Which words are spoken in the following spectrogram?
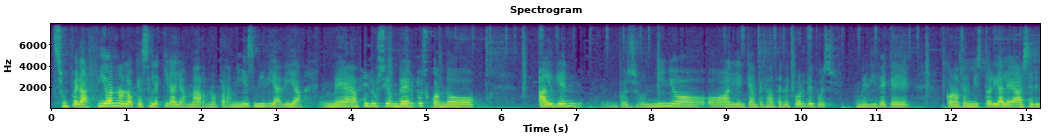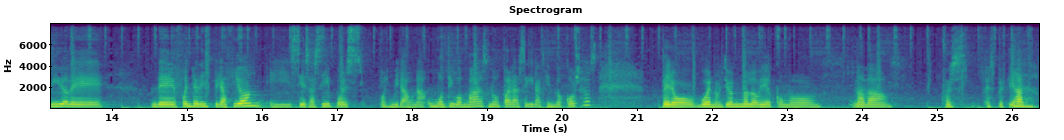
superación o lo que se le quiera llamar, ¿no? Para mí es mi día a día. Me hace ilusión ver pues cuando alguien, pues un niño o alguien que ha empezado a hacer deporte, pues me dice que conocer mi historia le ha servido de, de fuente de inspiración y si es así, pues pues mira, un motivo más ¿no? para seguir haciendo cosas. Pero bueno, yo no lo veo como nada pues especial.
